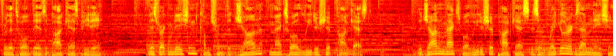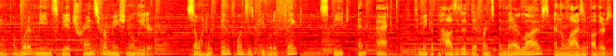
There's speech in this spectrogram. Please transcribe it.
for the 12 Days of Podcast PD. This recommendation comes from the John Maxwell Leadership Podcast. The John Maxwell Leadership Podcast is a regular examination of what it means to be a transformational leader, someone who influences people to think, speak, and act to make a positive difference in their lives and the lives of others.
